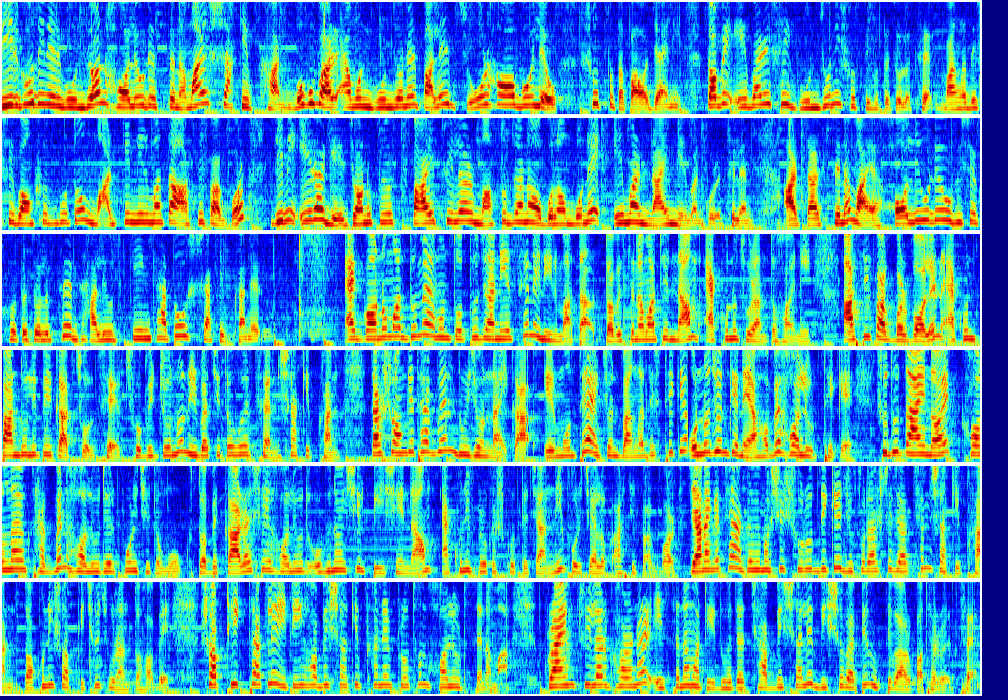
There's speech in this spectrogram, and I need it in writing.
দীর্ঘদিনের গুঞ্জন হলিউডের সিনেমায় শাকিব খান। বহুবার এমন গুঞ্জনের পালে জোর হাওয়া বইলেও সত্যতা পাওয়া যায়নি। তবে এবারে সেই গুঞ্জনই সত্যি হতে চলেছে। বাংলাদেশি বংশোদ্ভূত মার্কিন নির্মাতা আসিফ আকবর, যিনি এর আগে জনপ্রিয় স্পাই থ্রিলার মাসুদ রানা অবলম্বনে এম আর নাইন নির্মাণ করেছিলেন। আর তার সিনেমায় হলিউডে অভিষেক হতে চলেছে ঢালিউড কিং খ্যাত শাকিব খানের। এক গণমাধ্যমে এমন তথ্য জানিয়েছেন এই নির্মাতা। তবে সিনেমাটির নাম এখনও চূড়ান্ত হয়নি। আসিফ আকবর বলেন, এখন পাণ্ডুলিপির কাজ চলছে। ছবির জন্য নির্বাচিত হয়েছেন শাকিব খান। তার সঙ্গে থাকবেন দুইজন নায়িকা। এর মধ্যে একজন বাংলাদেশ থেকে অন্যজনকে নেওয়া হবে হলিউড থেকে। শুধু তাই নয়, খলনায়ক থাকবেন হলিউডের পরিচিত মুখ। তবে কারা সেই হলিউড অভিনয় শিল্পী, সে নাম এখনই প্রকাশ করতে চাননি পরিচালক আসিফ আকবর। জানা গেছে, আগামী মাসের শুরুর দিকে যুক্তরাষ্ট্রে যাচ্ছেন শাকিব খান। তখনই সবকিছু চূড়ান্ত হবে। সব ঠিক থাকলে এটিই হবে শাকিব খানের প্রথম হলিউড সিনেমা। ক্রাইম থ্রিলার ঘরানার এই সিনেমাটি দু হাজার ছাব্বিশ সালে বিশ্বব্যাপী মুক্তি পাওয়ার কথা রয়েছে।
